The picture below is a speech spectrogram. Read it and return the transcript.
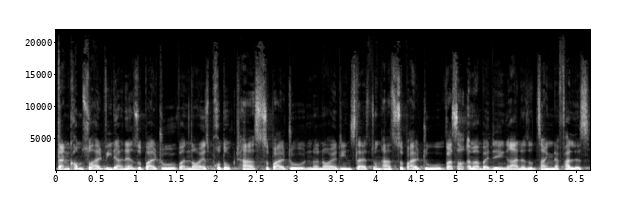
dann kommst du halt wieder, ne? sobald du ein neues Produkt hast, sobald du eine neue Dienstleistung hast, sobald du, was auch immer bei denen gerade sozusagen der Fall ist,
